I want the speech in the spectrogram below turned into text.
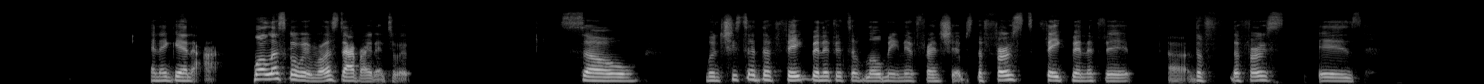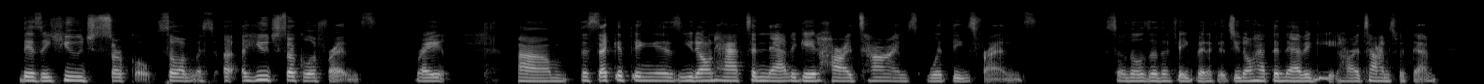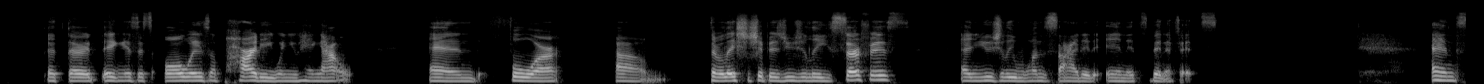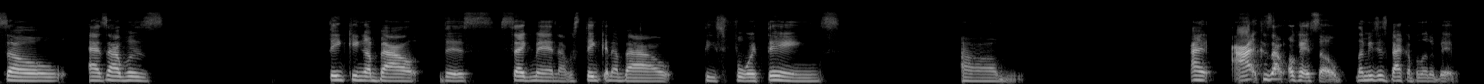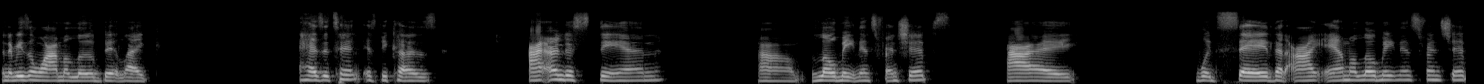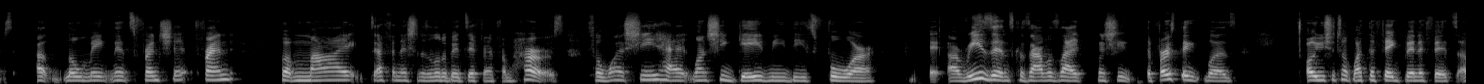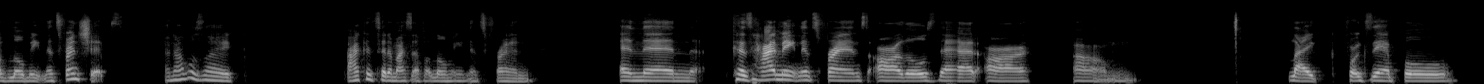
And again, I, well, let's go in. Let's dive right into it. So, when she said the fake benefits of low maintenance friendships, the first fake benefit, uh, the the first is there's a huge circle. So I'm a, a huge circle of friends, right? Um, the second thing is you don't have to navigate hard times with these friends. So those are the fake benefits. You don't have to navigate hard times with them. The third thing is it's always a party when you hang out. And four, um, the relationship is usually surface and usually one sided in its benefits. And so, as I was thinking about this segment, I was thinking about these four things. Um, I I because I'm okay. So let me just back up a little bit. And the reason why I'm a little bit like hesitant is because I understand um, low maintenance friendships. I would say that I am a low maintenance friendships, a low maintenance friendship friend, but my definition is a little bit different from hers. So once she had, once she gave me these four uh, reasons, because I was like, when she, the first thing was, oh, you should talk about the fake benefits of low maintenance friendships. And I was like, I consider myself a low maintenance friend. And then, because high maintenance friends are those that are, um, like, for example,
